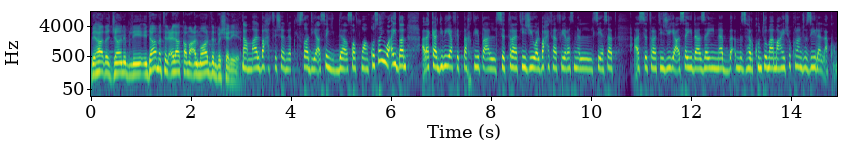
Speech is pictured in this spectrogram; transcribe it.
بهذا الجانب لإدامة العلاقة مع الموارد البشرية. نعم الباحث في الشأن الاقتصادي السيد صفوان قصي وأيضا الأكاديمية في التخطيط الاستراتيجي والباحثة في رسم السياسات الاستراتيجية السيدة زينب مزهر. كنتما معي. شكرا جزيلا لكم.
